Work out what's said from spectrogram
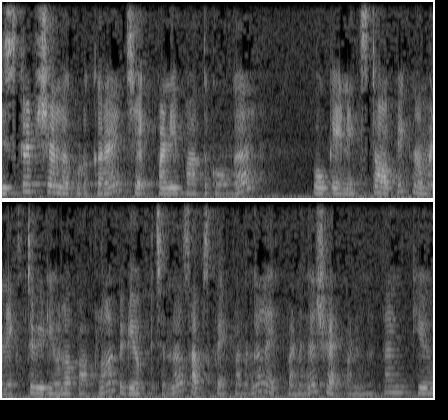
டிஸ்கிரிப்ஷனில் கொடுக்குறேன். செக் பண்ணி பார்த்துக்கோங்க. ஓகே நெக்ஸ்ட் டாபிக் நம்ம நெக்ஸ்ட் வீடியோவில் பார்க்கலாம். வீடியோ பிடிச்சிருந்தா சப்ஸ்கிரைப் பண்ணுங்கள் லைக் பண்ணுங்கள் ஷேர் பண்ணுங்கள் தேங்க்யூ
